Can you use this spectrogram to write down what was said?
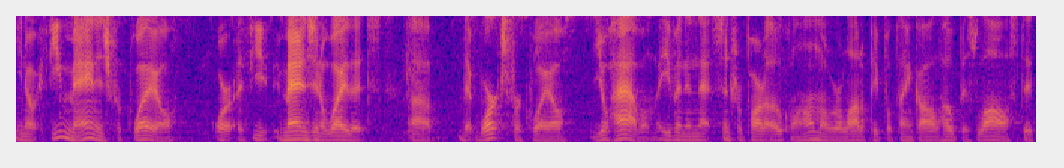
you know, if you manage for quail, or if you manage in a way that's uh, that works for quail, you'll have them. Even in that central part of Oklahoma, where a lot of people think all hope is lost, it,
